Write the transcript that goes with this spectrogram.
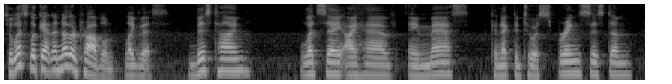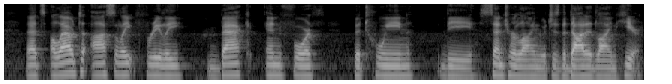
So let's look at another problem like this. This time, let's say I have a mass connected to a spring system that's allowed to oscillate freely back and forth between the center line, which is the dotted line here.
